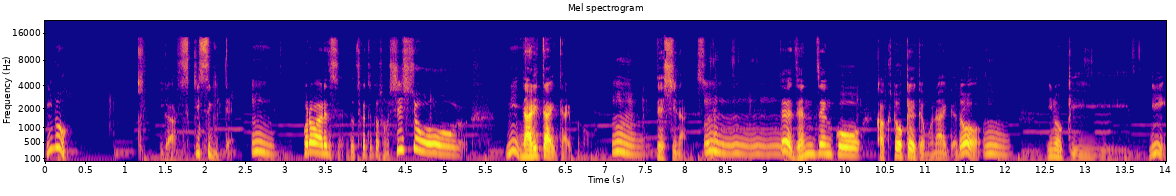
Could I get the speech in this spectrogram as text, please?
猪木が好きすぎてうん。これはあれですねどっちかというとその師匠になりたいタイプのうん。弟子なんですよね。うんうんうんうん。で全然こう格闘経験もないけど、うん。猪木に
